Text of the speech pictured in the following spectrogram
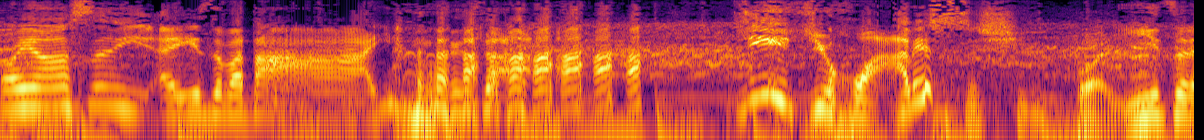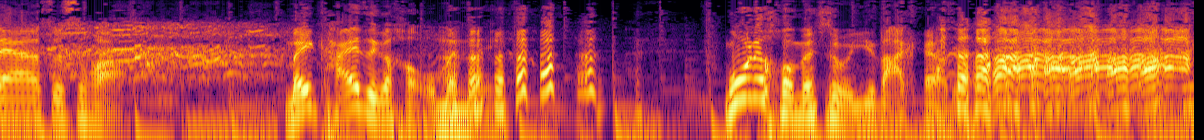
我杨老师一哎一直不答应，一句话的事情，不一直呢，说实话，没开这个后门的。我的后门是唯一打开了。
